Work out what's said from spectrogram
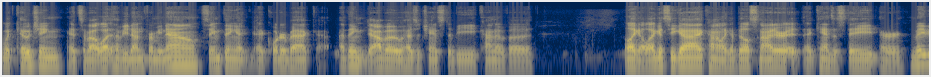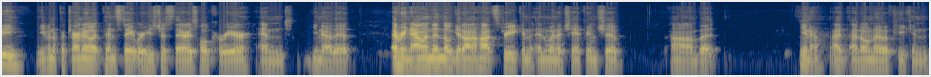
with coaching, it's about what have you done for me now. Same thing at, at quarterback. I think Dabo has a chance to be kind of a like a legacy guy, kind of like a Bill Snyder at, at Kansas State, or maybe even a Paterno at Penn State, where he's just there his whole career, and you know that every now and then they'll get on a hot streak and, and win a championship. Um, but you know, I, I don't know if he can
